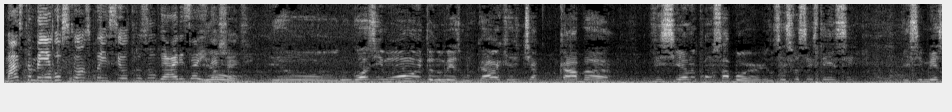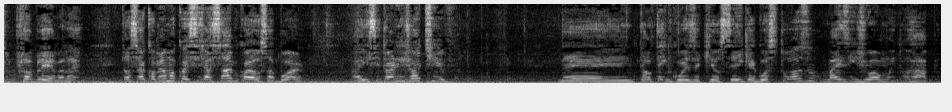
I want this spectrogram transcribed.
Mas também é gostoso conhecer outros lugares aí, né, Eu, Xande? eu não gosto de ir muito no mesmo lugar que a gente acaba viciando com o sabor. Eu não sei se vocês têm esse, esse mesmo problema, né? Então você vai comer uma coisa, você já sabe qual é o sabor, aí se torna enjoativo. Né? Então tem coisa que eu sei que é gostoso, mas enjoa muito rápido.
